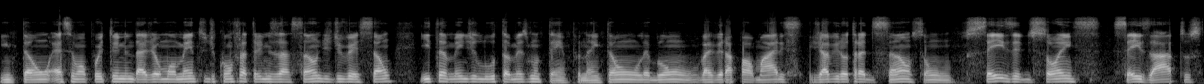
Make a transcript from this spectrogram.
Então, essa é uma oportunidade, é um momento de confraternização, de diversão e também de luta ao mesmo tempo, né? Então, o Leblon vai virar Palmares, já virou tradição, são seis edições, seis atos.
